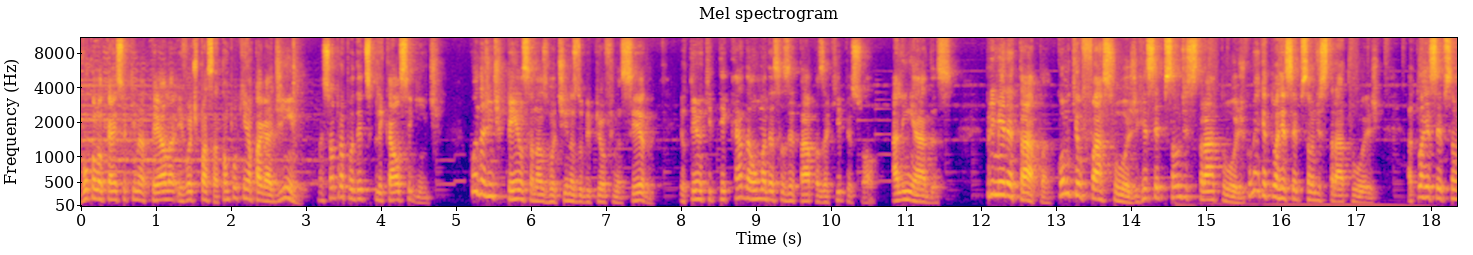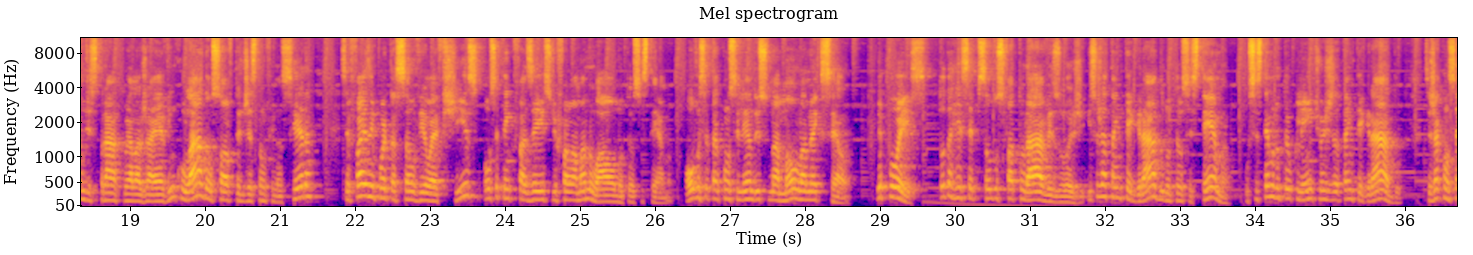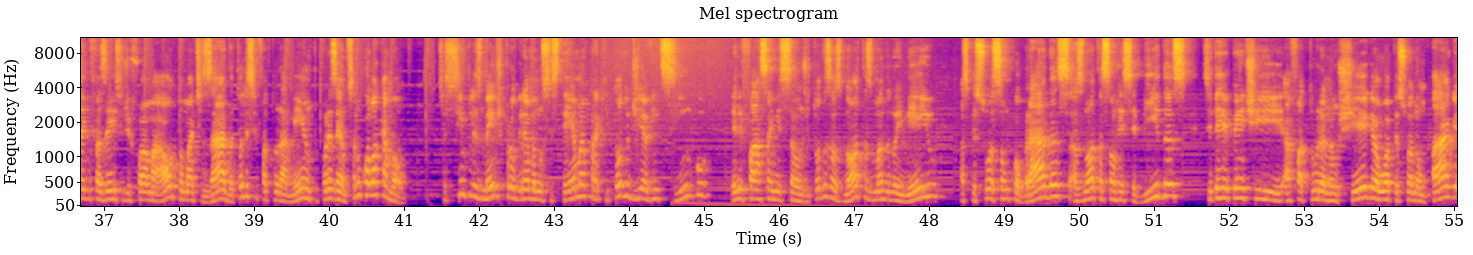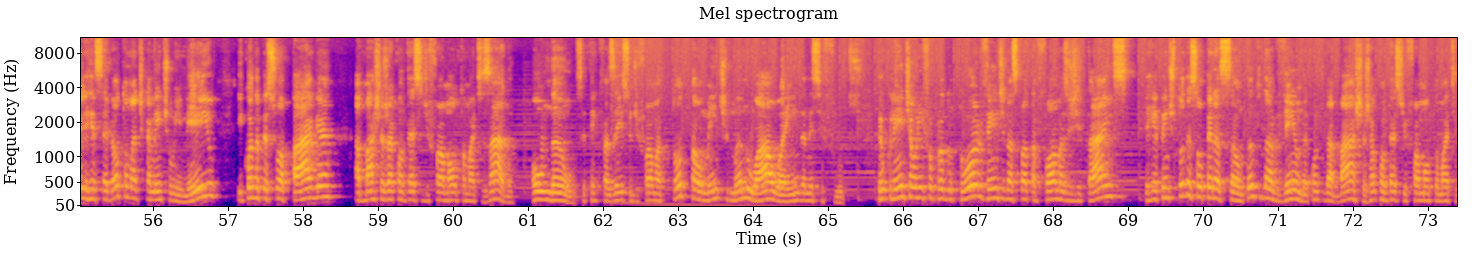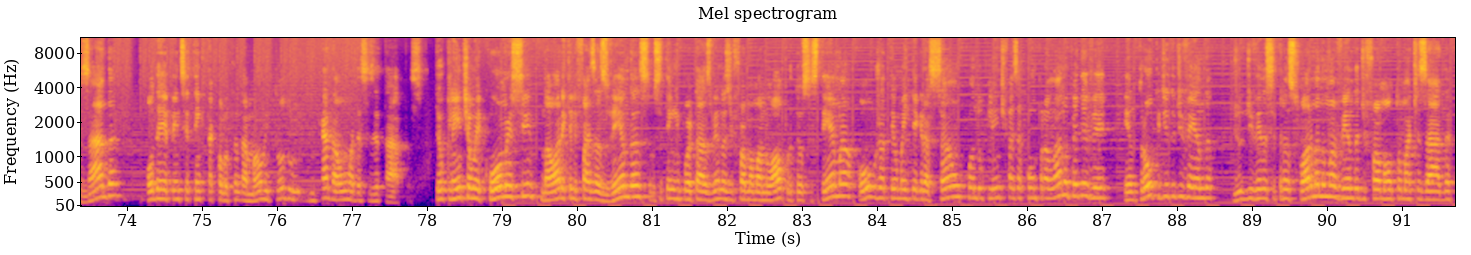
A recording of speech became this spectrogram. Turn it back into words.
Vou colocar isso aqui na tela e vou te passar. Está um pouquinho apagadinho, mas só para poder te explicar o seguinte. Quando a gente pensa nas rotinas do BPO financeiro, eu tenho que ter cada uma dessas etapas aqui, pessoal, alinhadas. Primeira etapa, como que eu faço hoje? Recepção de extrato hoje. Como é que é a tua recepção de extrato hoje? A tua recepção de extrato ela já é vinculada ao software de gestão financeira? Você faz a importação via UFX ou você tem que fazer isso de forma manual no teu sistema? Ou você está conciliando isso na mão lá no Excel? Depois, toda a recepção dos faturáveis hoje, isso já está integrado no teu sistema? O sistema do teu cliente hoje já está integrado? Você já consegue fazer isso de forma automatizada? Todo esse faturamento, por exemplo, você não coloca a mão. Você simplesmente programa no sistema para que todo dia 25 ele faça a emissão de todas as notas, manda no e-mail, as pessoas são cobradas, as notas são recebidas. Se de repente a fatura não chega ou a pessoa não paga, ele recebe automaticamente um e-mail e quando a pessoa paga, a baixa já acontece de forma automatizada? Ou não? Você tem que fazer isso de forma totalmente manual ainda nesse fluxo. Teu cliente é um infoprodutor, vende nas plataformas digitais, de repente toda essa operação, tanto da venda quanto da baixa, já acontece de forma automatizada, ou de repente você tem que estar colocando a mão em todo em cada uma dessas etapas. Teu cliente é um e-commerce, na hora que ele faz as vendas, você tem que importar as vendas de forma manual para o teu sistema, ou já tem uma integração quando o cliente faz a compra lá no PDV, entrou o pedido de venda, o pedido de venda se transforma numa venda de forma automatizada,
